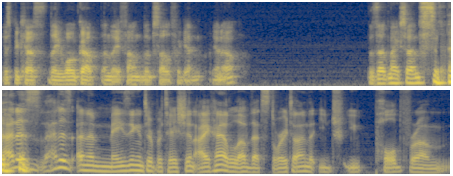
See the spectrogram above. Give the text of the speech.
is because they woke up and they found themselves again, you know? Does that make sense? that is that is an amazing interpretation. I kind of love that storytelling that you you pulled from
